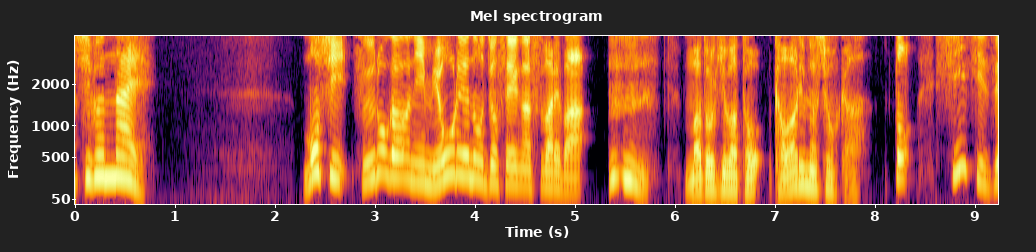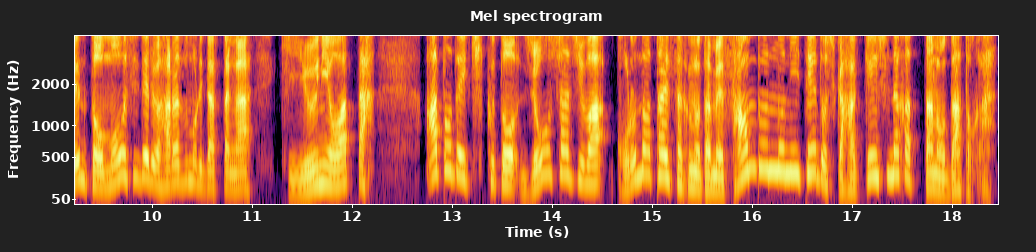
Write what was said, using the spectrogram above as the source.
申し分ない。もし通路側に妙齢の女性が座れば、うん窓際と変わりましょうか？と、紳士前と申し出る腹積もりだったが、気有に終わった。後で聞くと乗車時はコロナ対策のため3分の2程度しか発見しなかったのだとか、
